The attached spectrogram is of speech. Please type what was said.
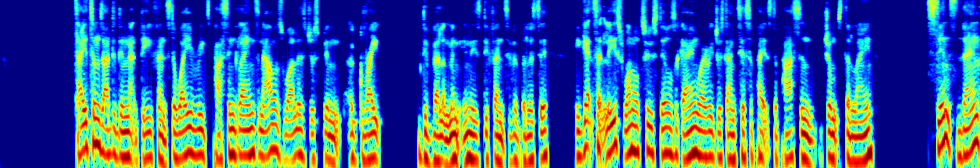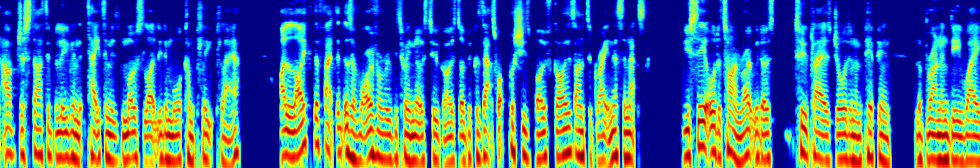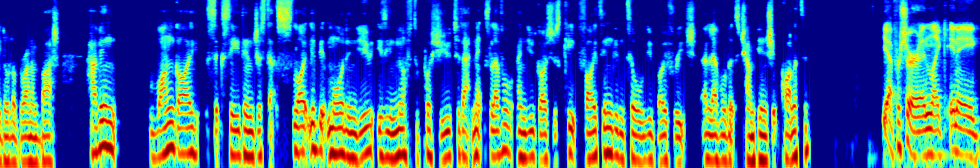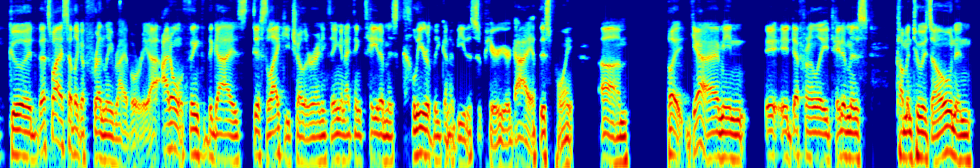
Tatum's added in that defense. The way he reads passing lanes now as well has just been a great development in his defensive ability. He gets at least one or two steals a game where he just anticipates the pass and jumps the lane. Since then, I've just started believing that Tatum is most likely the more complete player. I like the fact that there's a rivalry between those two guys, though, because that's what pushes both guys onto greatness. And that's, you see it all the time, right? With those two players, Jordan and Pippen, LeBron and D Wade, or LeBron and Bosh. Having one guy succeeding just that slightly bit more than you is enough to push you to that next level. And you guys just keep fighting until you both reach a level that's championship quality. Yeah, for sure. And like in a good, that's why I said like a friendly rivalry. I, I don't think that the guys dislike each other or anything. And I think Tatum is clearly going to be the superior guy at this point. Um, but yeah, I mean, it, it definitely, Tatum is coming to his own. And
